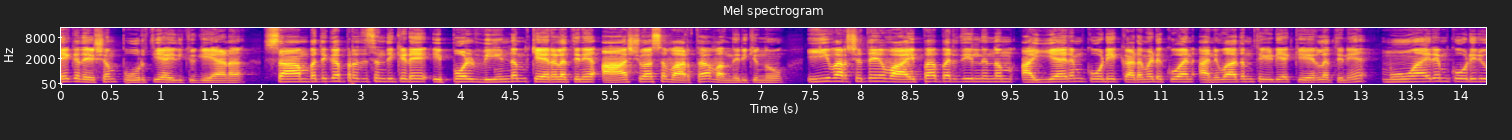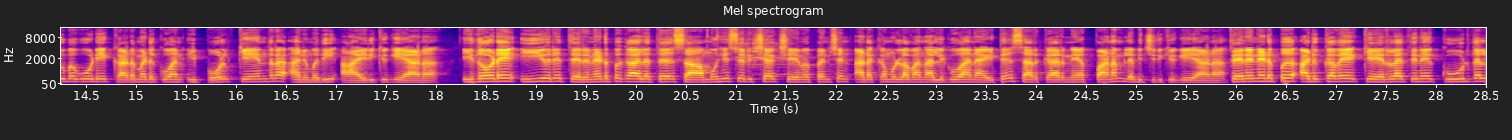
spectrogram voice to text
ഏകദേശം പൂർത്തിയായിരിക്കുകയാണ്. സാമ്പത്തിക പ്രതിസന്ധിക്കിടെ ഇപ്പോൾ വീണ്ടും കേരളത്തിന് ആശ്വാസ വാർത്ത വന്നിരിക്കുന്നു. ഈ വർഷത്തെ വായ്പാ പരിധിയിൽ നിന്നും അയ്യായിരം കോടി കടമെടുക്കുവാൻ അനുവാദം തേടിയ കേരളത്തിന് മൂവായിരം കോടി രൂപ കൂടി കടമെടുക്കുവാൻ ഇപ്പോൾ കേന്ദ്ര അനുമതി ആയിരിക്കുകയാണ്. ഇതോടെ ഈ ഒരു തെരഞ്ഞെടുപ്പ് കാലത്ത് സാമൂഹ്യ സുരക്ഷാ ക്ഷേമ പെൻഷൻ അടക്കമുള്ളവ നൽകുവാനായിട്ട് സർക്കാരിന് പണം ലഭിച്ചിരിക്കുകയാണ്. തെരഞ്ഞെടുപ്പ് അടുക്കവേ കേരളത്തിന് കൂടുതൽ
